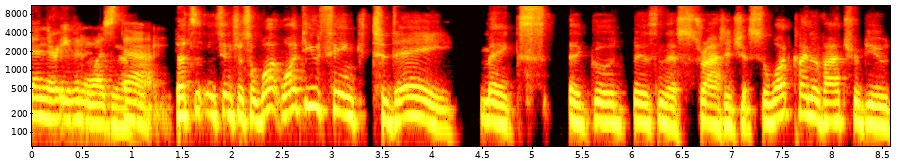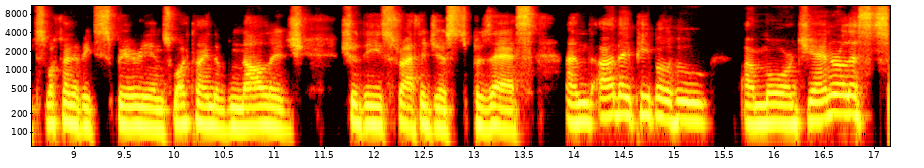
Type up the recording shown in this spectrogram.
than there even was yeah. then. That's it's interesting. So what what do you think today makes a good business strategist? So what kind of attributes, what kind of experience, what kind of knowledge should these strategists possess? And are they people who are more generalists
